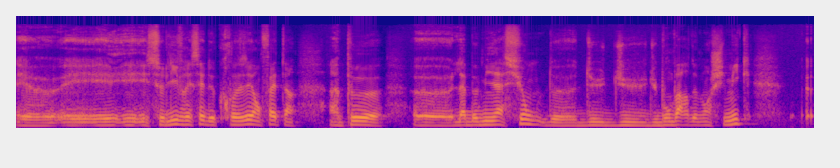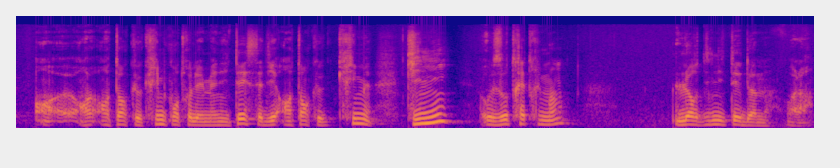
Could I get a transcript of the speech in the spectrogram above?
Et, ce livre essaie de creuser en fait un, peu l'abomination du bombardement chimique en, tant que crime contre l'humanité, c'est-à-dire en tant que crime qui nie aux autres êtres humains leur dignité d'homme. Voilà.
